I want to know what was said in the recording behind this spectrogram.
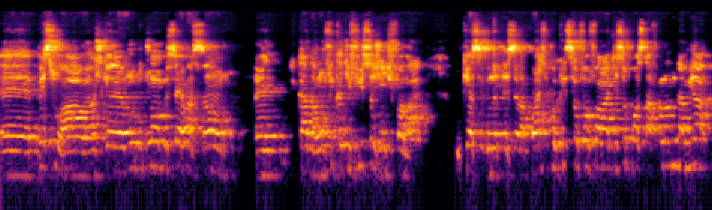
é, pessoal, eu acho que é muito de uma observação né, de cada um, fica difícil a gente falar o que é a segunda e a terceira parte, porque se eu for falar disso, eu posso estar falando da minha,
